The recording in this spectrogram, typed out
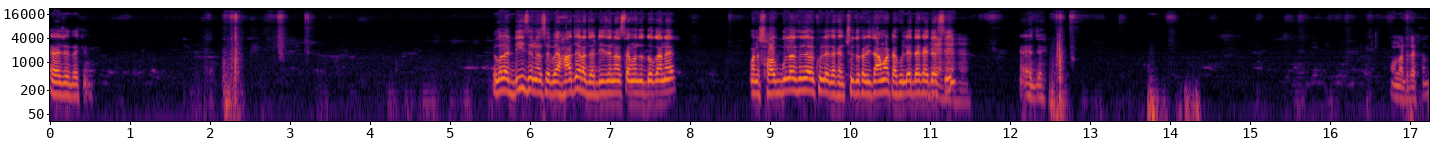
এই যে দেখেন। এগুলো ডিজাইন আছে ভাই হাজার হাজার ডিজাইন আছে আমাদের দোকানের। মানে সবগুলো কিন্তু খুলে দেখেন শুধু খালি জামাটা খুলে দেখাইতেছি। হ্যাঁ, হ্যাঁ, এই যে। ওনাটা দেখেন।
